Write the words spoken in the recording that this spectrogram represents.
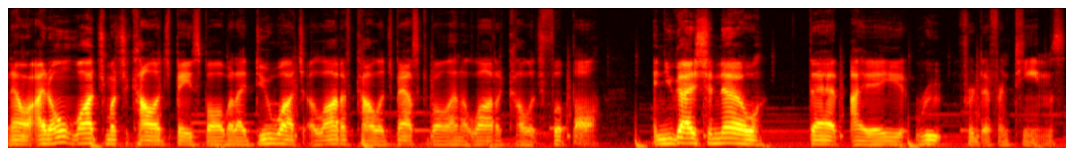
Now, I don't watch much of college baseball, but I do watch a lot of college basketball and a lot of college football. And you guys should know that I root for different teams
